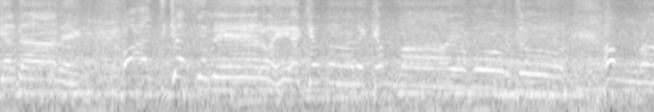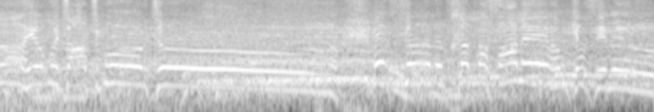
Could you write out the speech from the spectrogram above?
كذلك. وعند كاسيميرو هي كذلك. الله يا بورتو. الله يا متعة بورتو. الثالث خلص عليهم كاسيميرو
